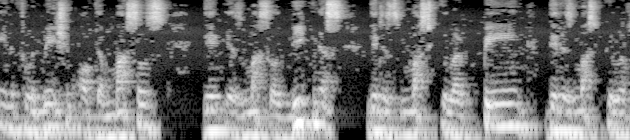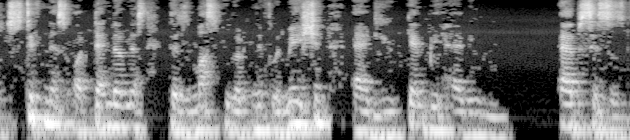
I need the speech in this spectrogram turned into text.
inflammation of the muscles, there is muscle weakness, there is muscular pain, there is muscular stiffness or tenderness, there is muscular inflammation, and you can be having abscesses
